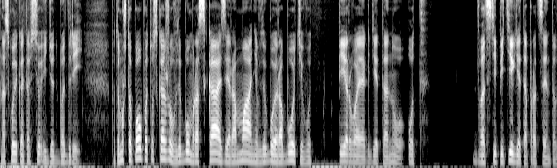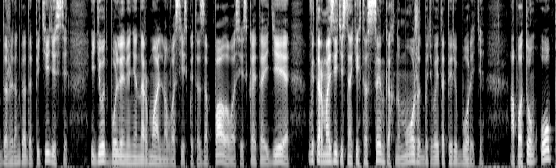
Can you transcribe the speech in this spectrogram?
насколько это все идет бодрей. Потому что по опыту скажу, в любом рассказе, романе, в любой работе, вот первое где-то, ну, от 25 где-то процентов, даже иногда до 50, идет более-менее нормально. У вас есть какой-то запал, у вас есть какая-то идея. Вы тормозитесь на каких-то сценках, но может быть вы это переборете. А потом, оп,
